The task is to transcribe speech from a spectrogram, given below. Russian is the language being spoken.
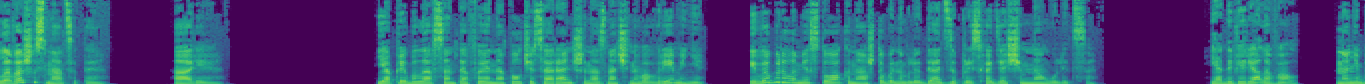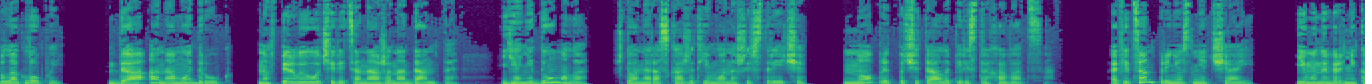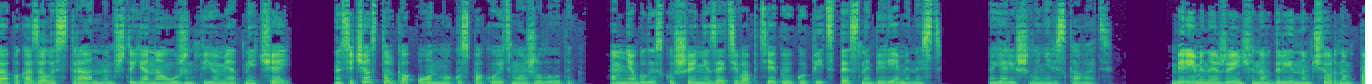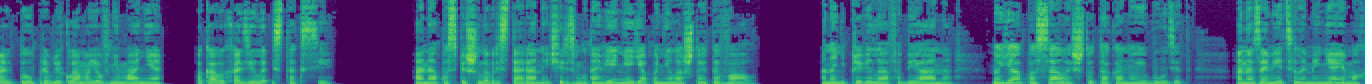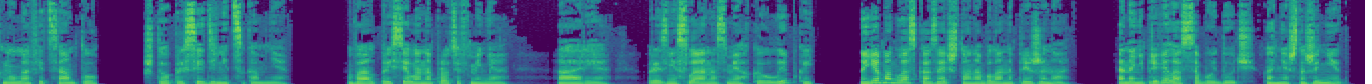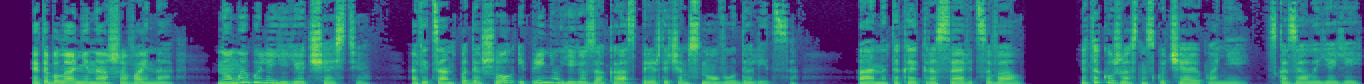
Глава 16. Ария. Я прибыла в Санта-Фе на полчаса раньше назначенного времени и выбрала место у окна, чтобы наблюдать за происходящим на улице. Я доверяла Вал, но не была глупой. Да, она мой друг, но в первую очередь она жена Данте. Я не думала, что она расскажет ему о нашей встрече, но предпочитала перестраховаться. Официант принес мне чай. Ему наверняка показалось странным, что я на ужин пью мятный чай, но сейчас только он мог успокоить мой желудок. У меня было искушение зайти в аптеку и купить тест на беременность, но я решила не рисковать. Беременная женщина в длинном черном пальто привлекла мое внимание, пока выходила из такси. Она поспешила в ресторан, и через мгновение я поняла, что это Вал. Она не привела Фабиана, но я опасалась, что так оно и будет. Она заметила меня и махнула официанту, что присоединится ко мне. Вал присела напротив меня. «Ария», — произнесла она с мягкой улыбкой, но я могла сказать, что она была напряжена. Она не привела с собой дочь, конечно же, нет. Это была не наша война, но мы были ее частью. Официант подошел и принял ее заказ, прежде чем снова удалиться. «Анна такая красавица, Вал. Я так ужасно скучаю по ней», — сказала я ей.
